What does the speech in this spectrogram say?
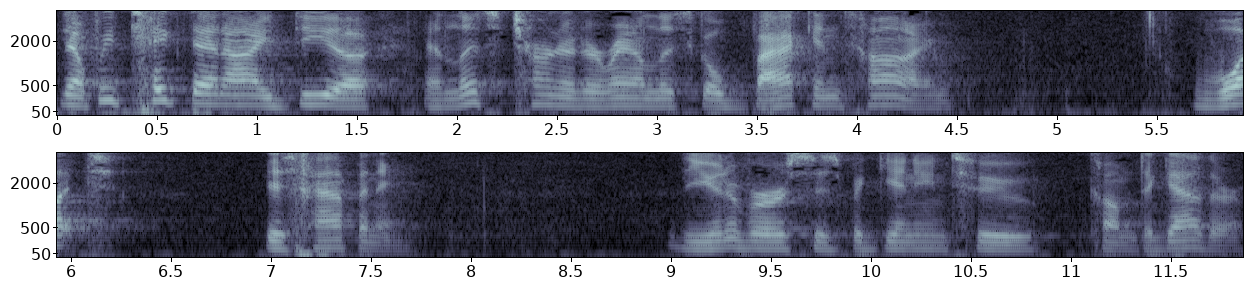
Now, if we take that idea and let's turn it around, let's go back in time, what is happening? The universe is beginning to come together.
